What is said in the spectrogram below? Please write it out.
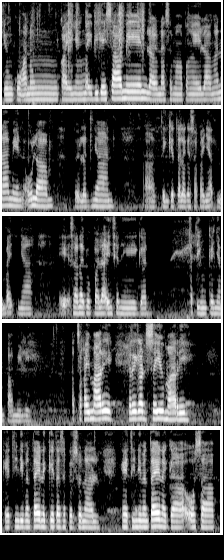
yung kung anong kaya niyang maibigay sa amin, lalo na sa mga pangailangan namin, ulam, tulad niyan. Ah, thank you talaga sa kanya at bait niya. Eh, sana ipagpalain siya ni God at yung kanyang family. At sa kay Mari, regards sa iyo Mari. Kahit hindi man tayo nagkita sa personal, kahit hindi man tayo nagkausap,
